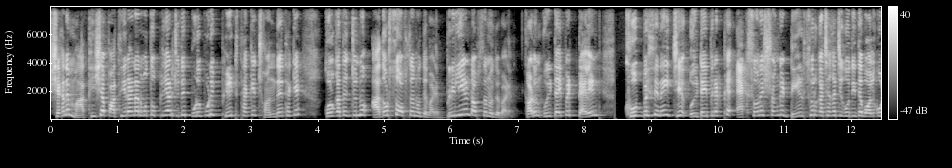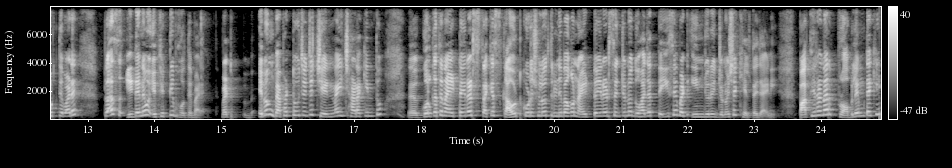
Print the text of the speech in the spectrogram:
সেখানে মাথিসা পাথিরানার মতো প্লেয়ার যদি পুরোপুরি ফিট থাকে, ছন্দে থাকে, কলকাতার জন্য আদর্শ অপশান হতে পারে ব্রিলিয়েন্ট অপশান হতে পারে। কারণ ওই টাইপের ট্যালেন্ট খুব বেশি নেই যে ওই টাইপের একটা অ্যাকশনের সঙ্গে দেড়শোর কাছাকাছি গতিতে বল করতে পারে প্লাস ইডেনেও এফেক্টিভ হতে পারে। বাট এবং ব্যাপারটা হচ্ছে যে চেন্নাই ছাড়া কিন্তু কলকাতা নাইট রাইডার্স তাকে স্কাউট করেছিল ত্রিনিবাগ নাইট রাইডার্সের জন্য দু হাজার তেইশে বাট ইঞ্জুরির জন্য সে খেলতে যায়নি। পাথিরানার প্রবলেমটা কি?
